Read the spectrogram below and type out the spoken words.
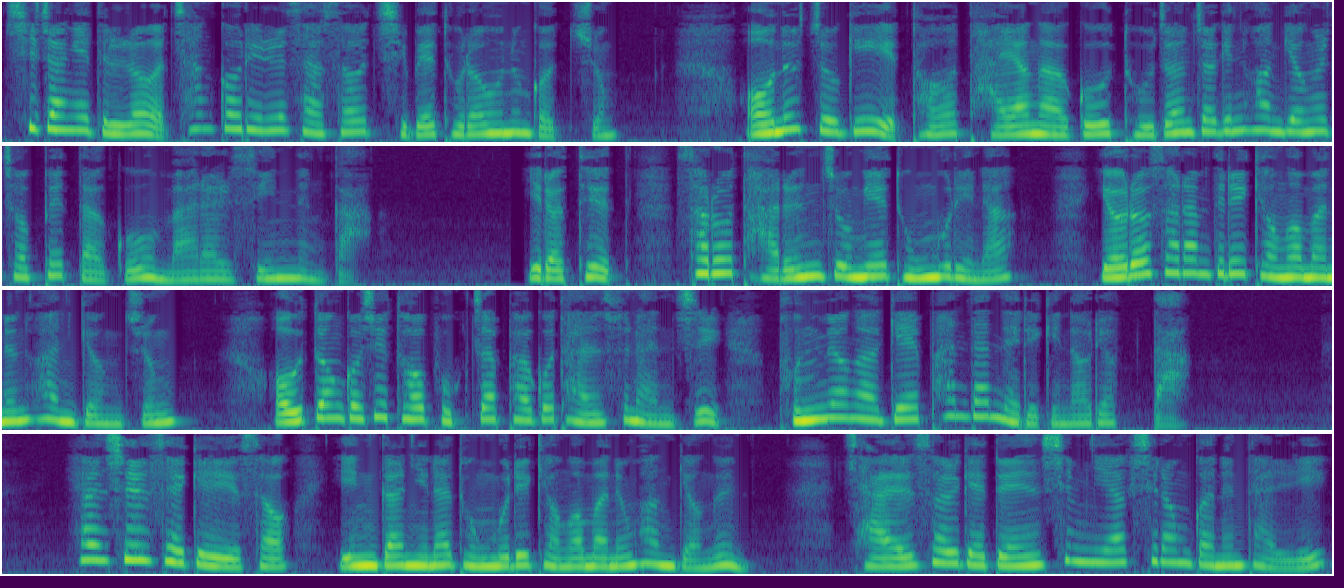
시장에 들러 창거리를 사서 집에 돌아오는 것 중 어느 쪽이 더 다양하고 도전적인 환경을 접했다고 말할 수 있는가? 이렇듯 서로 다른 종의 동물이나 여러 사람들이 경험하는 환경 중 어떤 것이 더 복잡하고 단순한지 분명하게 판단 내리긴 어렵다. 현실 세계에서 인간이나 동물이 경험하는 환경은 잘 설계된 심리학 실험과는 달리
